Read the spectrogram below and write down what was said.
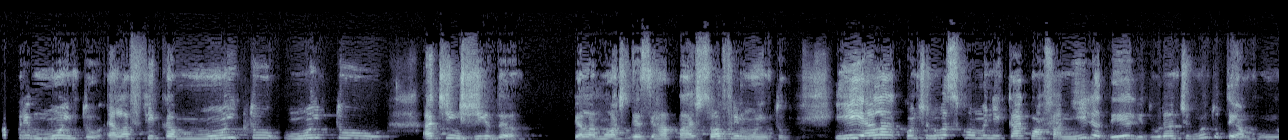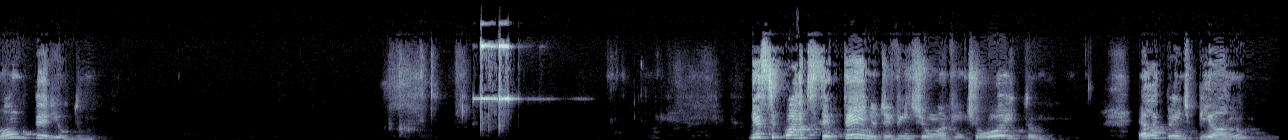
sofre muito, ela fica muito, muito atingida pela morte desse rapaz, sofre muito. E ela continua a se comunicar com a família dele durante muito tempo, um longo período. Nesse quarto setênio, de 21 a 28, ela aprende piano,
